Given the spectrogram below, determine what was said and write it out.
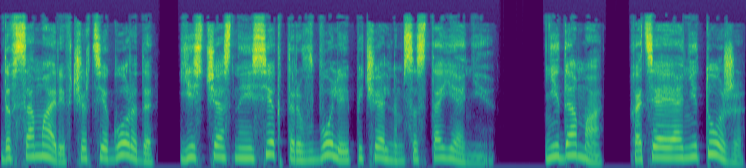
да в Самаре, в черте города, есть частные секторы в более печальном состоянии. Не дома, хотя и они тоже,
